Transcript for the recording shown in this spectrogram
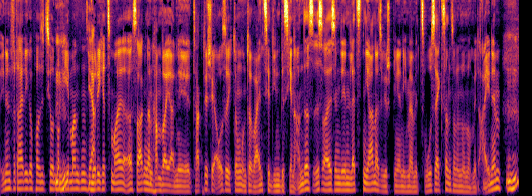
Innenverteidigerposition noch mhm. jemanden, ja. würde ich jetzt mal äh, sagen. Dann haben wir ja eine taktische Ausrichtung unter Weinziel, die ein bisschen anders ist als in den letzten Jahren. Also wir spielen ja nicht mehr mit zwei Sechsern, sondern nur noch mit einem. Mhm.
